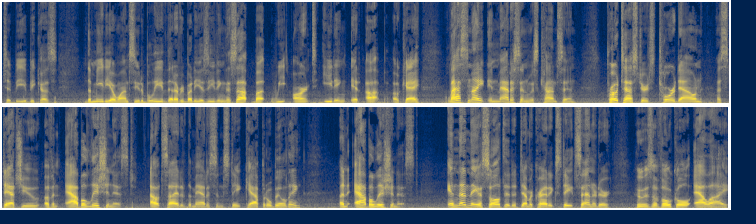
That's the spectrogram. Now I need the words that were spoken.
to be because the media wants you to believe that everybody is eating this up, but we aren't eating it up, okay? Last night in Madison, Wisconsin, protesters tore down a statue of an abolitionist outside of the Madison State Capitol building, an abolitionist. And then they assaulted a Democratic state senator who is a vocal ally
